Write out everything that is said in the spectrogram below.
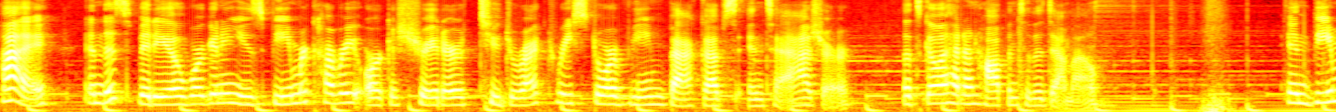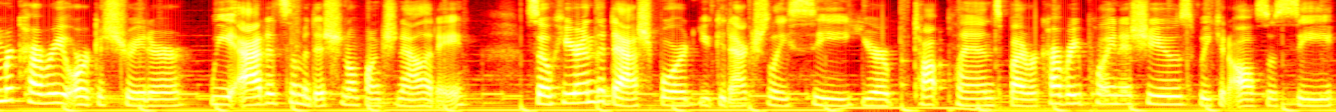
Hi, in this video we're going to use Veeam Recovery Orchestrator to direct restore Veeam backups into Azure. Let's go ahead and hop into the demo. In Veeam Recovery Orchestrator, we added some additional functionality. So here in the dashboard, you can actually see your top plans by recovery point issues. We can also see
